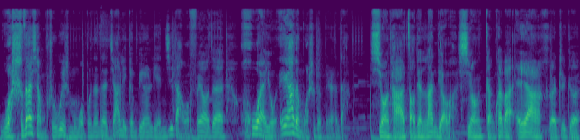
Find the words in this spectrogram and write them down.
我实在想不出为什么我不能在家里跟别人联机打，我非要在户外用 AR 的模式跟别人打。希望它早点烂掉吧，希望赶快把 AR 和这个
